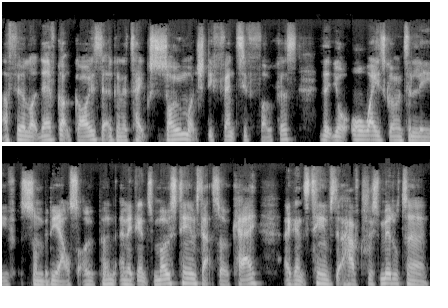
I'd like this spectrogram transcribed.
I feel like they've got guys that are going to take so much defensive focus that you're always going to leave somebody else open. And against most teams, that's okay. Against teams that have Khris Middleton,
